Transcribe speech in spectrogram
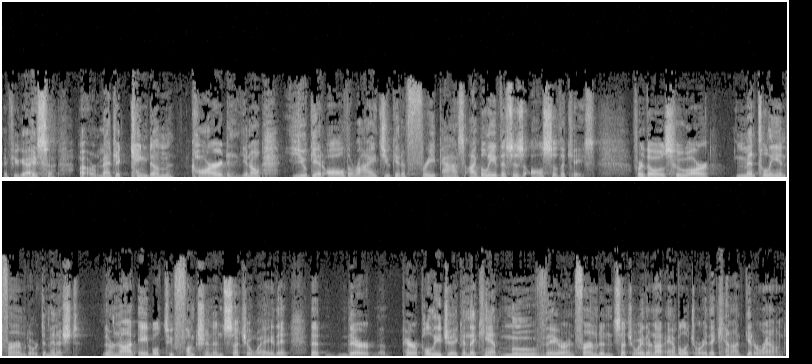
If you guys, or Magic Kingdom card, you know, you get all the rides, you get a free pass. I believe this is also the case for those who are mentally infirmed or diminished. They're not able to function in such a way that, that they're paraplegic and they can't move. They are infirmed in such a way they're not ambulatory. They cannot get around.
